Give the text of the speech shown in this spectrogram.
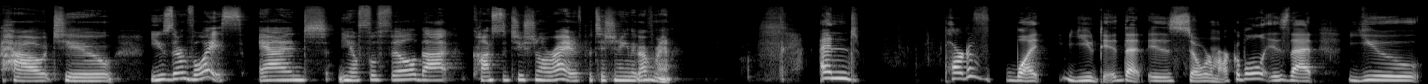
how to use their voice and, you know, fulfill that constitutional right of petitioning the government. And part of what you did that is so remarkable is that you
